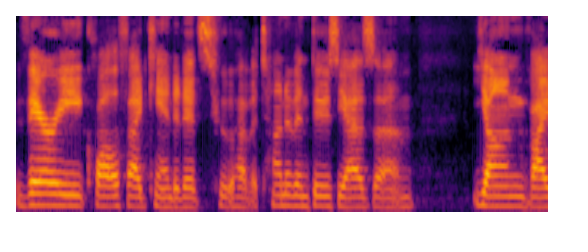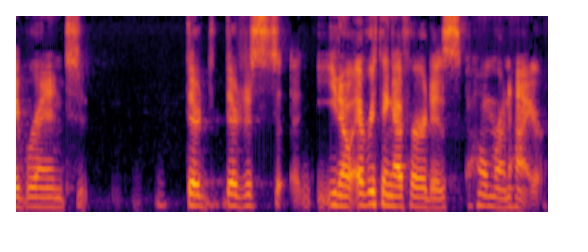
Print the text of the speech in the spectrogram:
very qualified candidates who have a ton of enthusiasm, young, vibrant, they're they're just you know everything I've heard is home run higher.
